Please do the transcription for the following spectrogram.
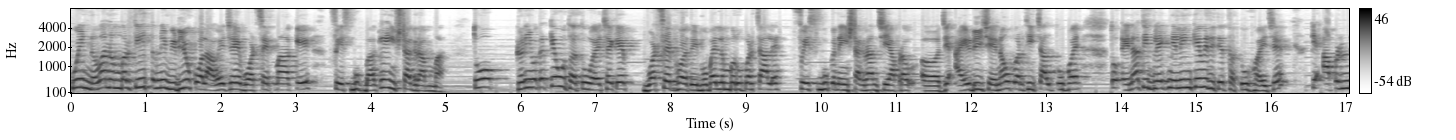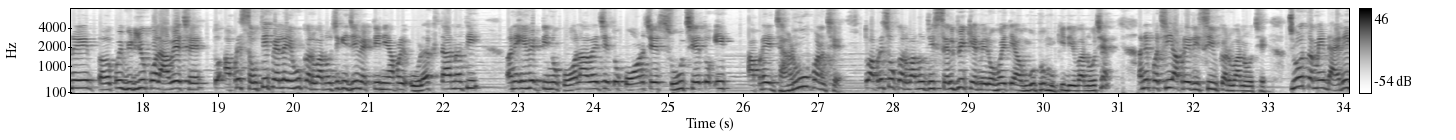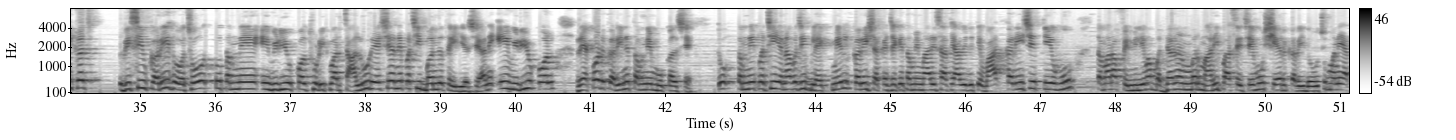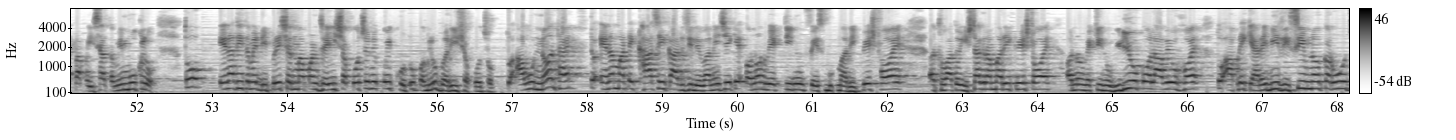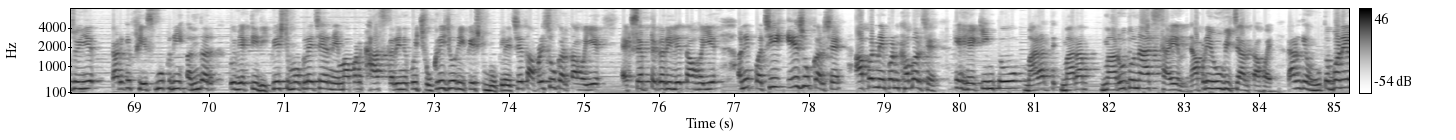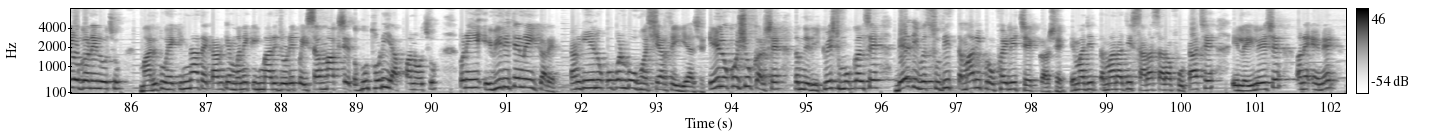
કોઈ નવા નંબરથી તમને વીડિયો કોલ આવે છે વોટ્સએપમાં કે ફેસબુકમાં કે ઇન્સ્ટાગ્રામમાં તો ઘણી વખત કેવું થતું હોય છે કે વોટ્સએપ હોય તો એ મોબાઈલ નંબર ઉપર ચાલે ફેસબુક અને ઇન્સ્ટાગ્રામ છે આપણા જે આઈડી છે એના ઉપરથી ચાલતું હોય. તો એનાથી બ્લેકમેલિંગ કેવી રીતે થતું હોય છે કે આપણને કોઈ વીડિયો કોલ આવે છે, તો આપણે સૌથી પહેલાં એવું કરવાનું છે કે જે વ્યક્તિને આપણે ઓળખતા નથી અને એ વ્યક્તિનો કોલ આવે છે, તો કોણ છે, શું છે, તો એ આપણે જાણવું પણ છે. તો આપણે શું કરવાનું? જે સેલ્ફી કેમેરો હોય ત્યાં અંગૂઠો મૂકી દેવાનો છે અને પછી આપણે રિસીવ કરવાનો છે. જો તમે ડાયરેક્ટ જ રિસીવ કરી દો છો, તો તમને એ વીડિયો કોલ થોડીક વાર ચાલુ રહેશે અને પછી બંધ થઈ જશે. અને એ વીડિયો કોલ રેકોર્ડ કરીને તમને મોકલશે. તો તમને પછી એના પછી બ્લેકમેલ કરી શકે છે કે તમે મારી સાથે આવી રીતે વાત કરી છે તે હું તમારા ફેમિલીમાં બધાના નંબર મારી પાસે છે, હું શેર કરી દઉં છું, મને આટલા પૈસા તમે મોકલો. તો એનાથી તમે ડિપ્રેશનમાં પણ જઈ શકો છો ને કોઈ ખોટું પગલું ભરી શકો છો. તો આવું ન થાય, તો એના માટે ખાસ એ કાળજી લેવાની છે કે અનોન વ્યક્તિનું ફેસબુકમાં રિક્વેસ્ટ હોય અથવા તો ઇન્સ્ટાગ્રામમાં રિક્વેસ્ટ હોય, અનોન વ્યક્તિનો વીડિયો કોલ આવ્યો હોય, તો આપણે ક્યારેય બી રિસીવ ન કરવો જોઈએ. કારણ કે ફેસબુકની અંદર કોઈ વ્યક્તિ રિક્વેસ્ટ મોકલે છે અને એમાં પણ ખાસ કરીને કરીને કોઈ છોકરી જો રિક્વેસ્ટ મોકલે છે, તો આપણે શું કરતા હોઈએ? એક્સેપ્ટ કરી લેતા હોઈએ. અને પછી એ શું કરશે? આપણને પણ ખબર છે કે હેકિંગ તો મારા મારા, મારું તો ના જ થાય એમ. આપણે એવું વિચારતા હોય. કારણ કે હું તો ભણેલો ગણેલો છું. મારું તો હેકિંગ ના થાય. કારણ કે મને કંઈક મારી જોડે પૈસા માગશે તો હું થોડી આપવાનો છું. પણ એ એવી રીતે નહીં કરે. કારણ કે એ લોકો પણ બહુ હોશિયાર થઈ ગયા છે. એ લોકો શું કરશે? તમને રિક્વેસ્ટ મોકલશે. બે દિવસ સુધી તમારી પ્રોફાઇલ ચેક કરશે. એમાં જે તમારા જે સારા સારા ફોટા છે, એ લઈ લેશે અને એને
